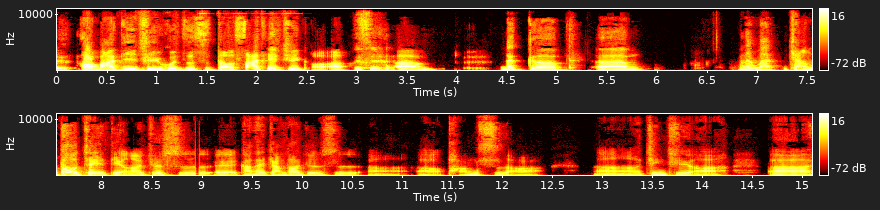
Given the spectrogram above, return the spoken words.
跑马地去，或者是到沙田去搞啊啊，那个呃。那么讲到这一点啊，就是呃，刚才讲到就是啊啊，庞氏啊啊，经济啊啊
